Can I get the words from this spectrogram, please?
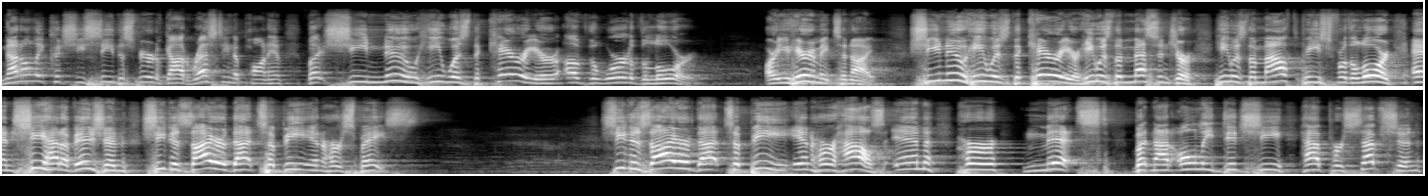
Not only could she see the Spirit of God resting upon him, but she knew he was the carrier of the word of the Lord. Are you hearing me tonight? She knew he was the carrier, he was the messenger, he was the mouthpiece for the Lord, and she had a vision. She desired that to be in her space. She desired that to be in her house, in her midst. But not only did she have perception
